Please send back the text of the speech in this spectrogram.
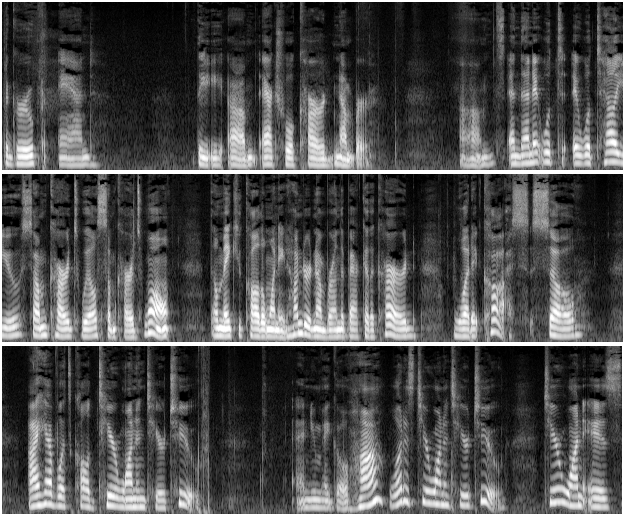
the group and the um, actual card number. Um, and then it will t- it will tell you some cards will, some cards won't. They'll make you call the 1 800 number on the back of the card what it costs. So I have what's called tier one and tier two. And you may go, huh? What is tier one and tier two? Tier one is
